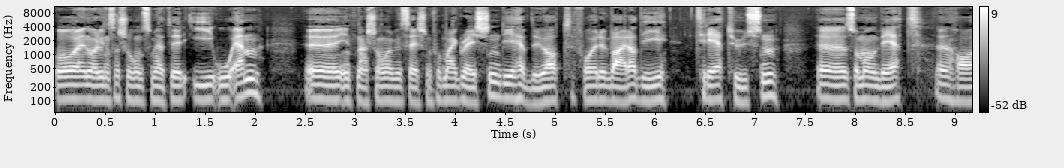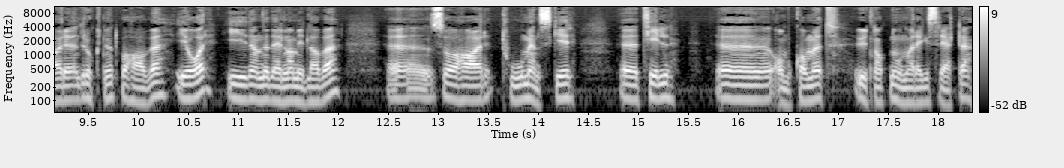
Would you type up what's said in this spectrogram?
Og en organisasjon som heter IOM, eh, International Organization for Migration, de hevder jo at for hver av de 3000 eh, som man vet eh, har druknet på havet i år i denne delen av Middelhavet, eh, så har to mennesker eh, til eh, omkommet uten at noen har registrert det.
